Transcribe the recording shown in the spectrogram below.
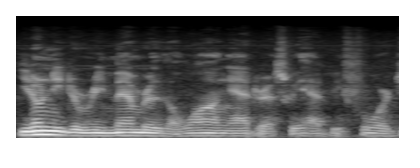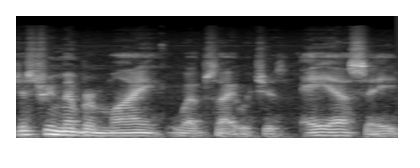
you don't need to remember the long address we had before. Just remember my website, which is ashgps.com.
